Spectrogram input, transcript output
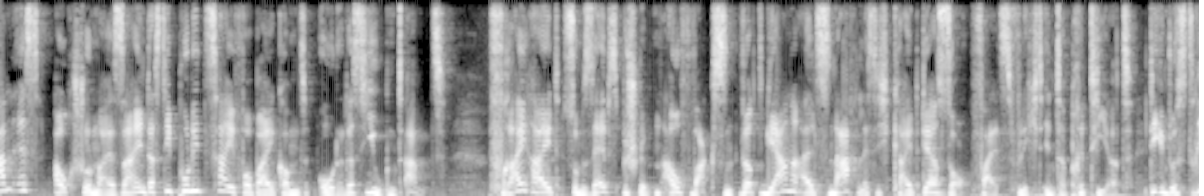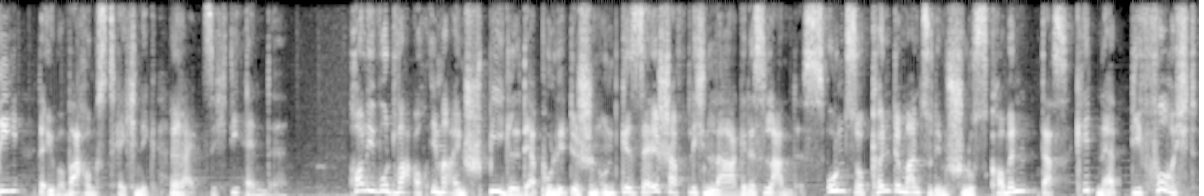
kann es auch schon mal sein, dass die Polizei vorbeikommt oder das Jugendamt. Freiheit zum selbstbestimmten Aufwachsen wird gerne als Nachlässigkeit der Sorgfaltspflicht interpretiert. Die Industrie der Überwachungstechnik reibt sich die Hände. Hollywood war auch immer ein Spiegel der politischen und gesellschaftlichen Lage des Landes. Und so könnte man zu dem Schluss kommen, dass Kidnap die Furcht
